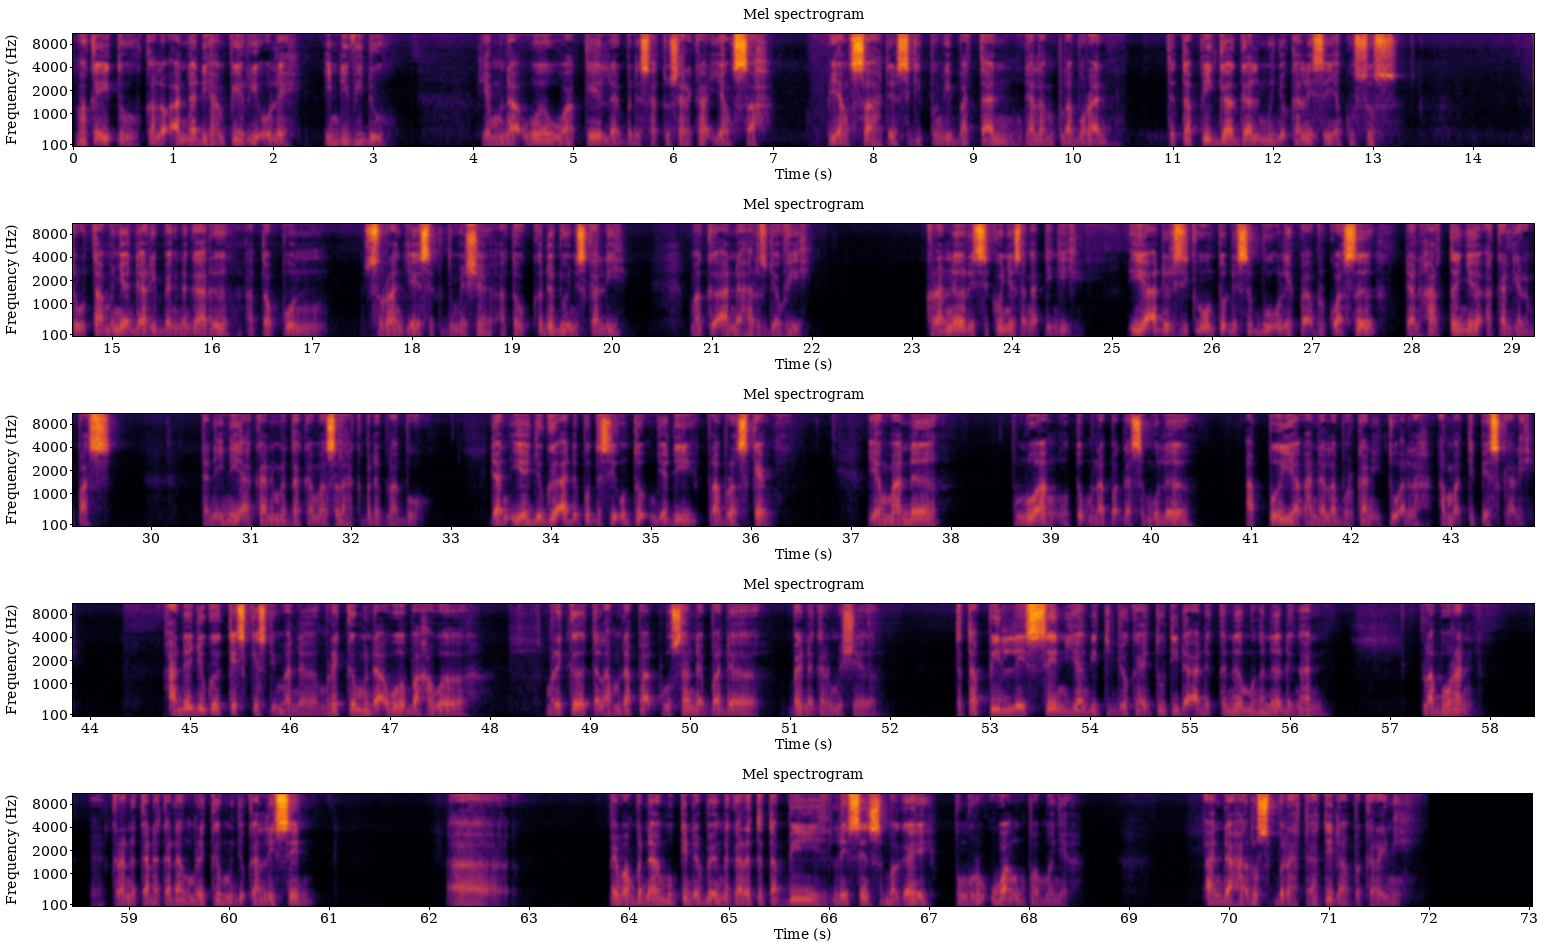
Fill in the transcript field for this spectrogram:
Maka itu, kalau anda dihampiri oleh individu yang mendakwa wakil daripada satu syarikat yang sah, yang sah dari segi penglibatan dalam pelaburan, tetapi gagal menunjukkan lesen yang khusus, terutamanya dari Bank Negara ataupun Suruhanjaya Sekretari Malaysia atau kedua-duanya sekali, maka anda harus jauhi. Kerana risikonya sangat tinggi. Ia ada risiko untuk disebut oleh pihak berkuasa dan hartanya akan dilempas. Dan ini akan meletakkan masalah kepada pelabur. Dan ia juga ada potensi untuk menjadi pelaburan scam yang mana peluang untuk mendapatkan semula apa yang anda laburkan itu adalah amat tipis sekali. Ada juga kes-kes di mana mereka mendakwa bahawa mereka telah mendapat kelulusan daripada Bank Negara Malaysia tetapi lesen yang ditunjukkan itu tidak ada kena-mengena dengan pelaburan. Ya, kerana kadang-kadang mereka menunjukkan lesen uh, memang benar mungkin dari bank negara tetapi lesen sebagai pengurus wang umpamanya. Anda harus berhati-hati dalam perkara ini.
